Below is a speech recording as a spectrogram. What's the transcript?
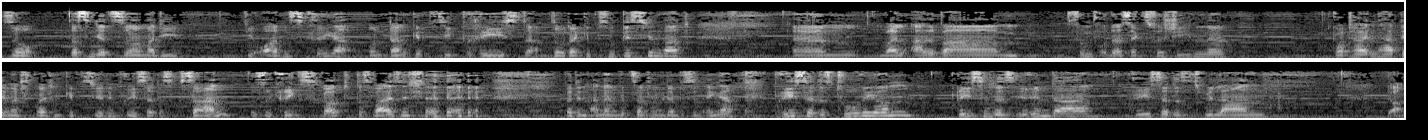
So, das sind jetzt, sagen wir mal, die, die Ordenskrieger und dann gibt's die Priester. So, da gibt's ein bisschen was, ähm, weil Alba fünf oder sechs verschiedene Gottheiten hat. Dementsprechend gibt's hier den Priester des Xan, das ist der Kriegsgott, das weiß ich. Bei den anderen wird's dann schon wieder ein bisschen enger. Priester des Turion, Priester des Irinda, Priester des Twilan. Ja,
